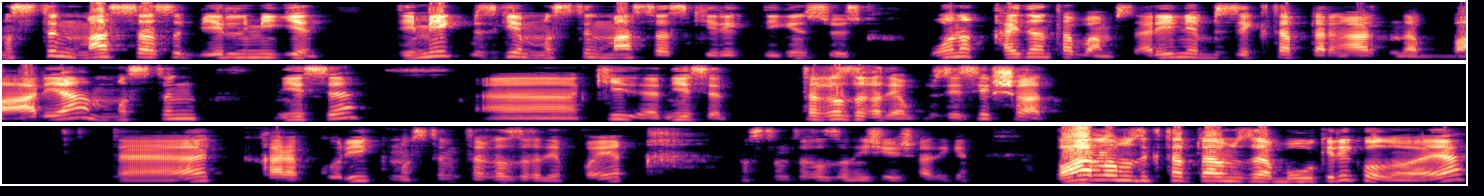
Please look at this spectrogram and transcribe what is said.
мыстың массасы берілмеген. Демек бізге мыстың массасы керек деген сөз. Оны қайдан табамыз? Әрине бізде кітаптардың артында бар иә? Мыстың несі? Ә, несі? Тығыздығы деп іздесек шығады. Так қарап көрейік. Мыстың тығыздығы деп қояйық. Мыстың тығыздығы нешеге шығады екен? Барлығымыздың кітаптарымызда болу керек ол иә?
